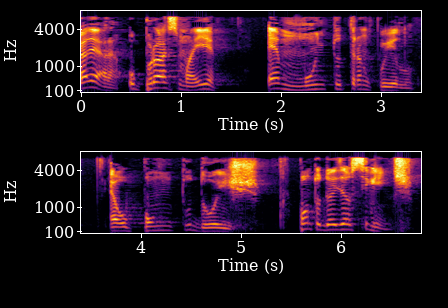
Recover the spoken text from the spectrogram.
Galera, o próximo aí é muito tranquilo. É o ponto 2. Ponto 2 é o seguinte:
